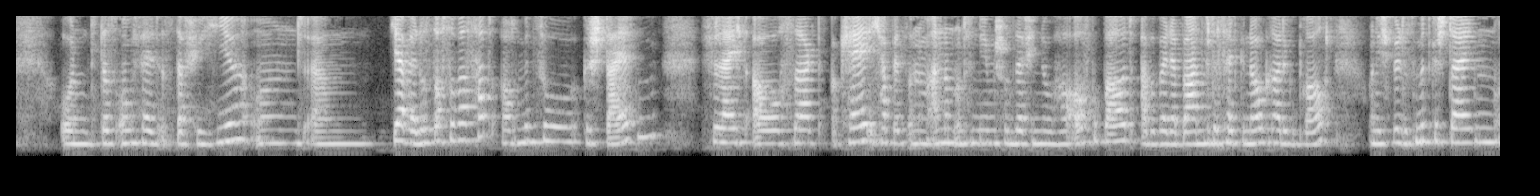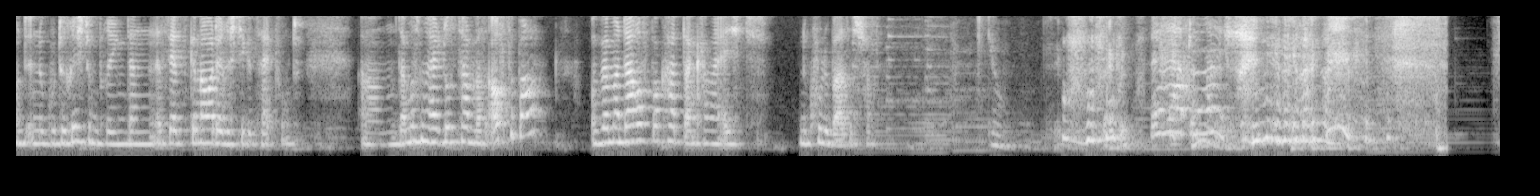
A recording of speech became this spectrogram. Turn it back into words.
Und das Umfeld ist dafür hier. Und ähm, ja, wer Lust auf sowas hat, auch mitzugestalten, vielleicht auch sagt, okay, ich habe jetzt in einem anderen Unternehmen schon sehr viel Know-how aufgebaut, aber bei der Bahn wird das halt genau gerade gebraucht und ich will das mitgestalten und in eine gute Richtung bringen, dann ist jetzt genau der richtige Zeitpunkt. Ähm, da muss man halt Lust haben, was aufzubauen. Und wenn man darauf Bock hat, dann kann man echt eine coole Basis schaffen. Jo. Sehr gut. Danke. Bewerbt euch!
